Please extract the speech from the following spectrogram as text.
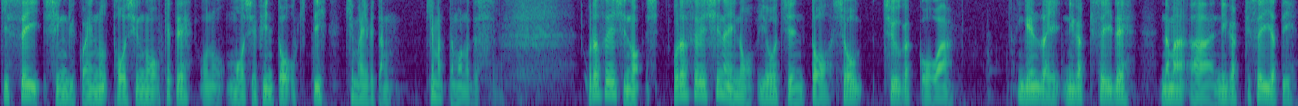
期制審議会の答申を受けてこの申しフィントを切って決まやべたん決まったものです。浦添市の浦添市内の幼稚園と小中学校は現在2学期制で生2学期制やて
